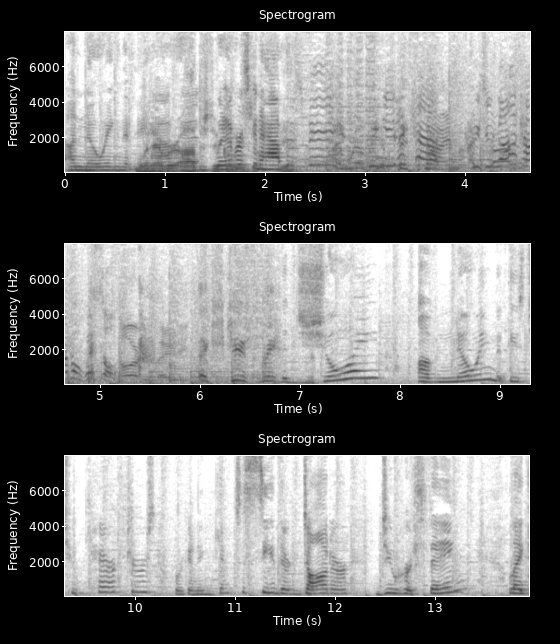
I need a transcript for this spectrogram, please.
unknowing that may Whatever happen. obstacles- Whatever's going to happen. yeah. We need a cab. We do not have a whistle. Sorry, lady. Excuse me. The joy of knowing that these two characters were going to get to see their daughter do her thing. Like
